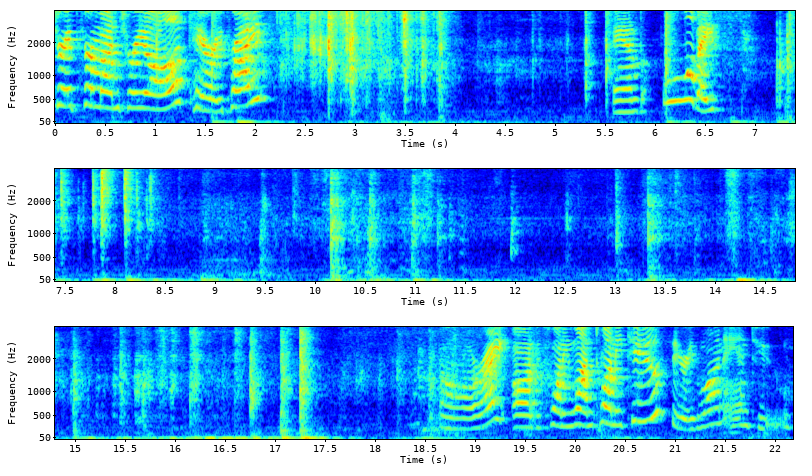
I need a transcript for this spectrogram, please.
Portraits for Montreal of Carey Price. And base. All right, on to 21, 22, Series 1 and 2.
